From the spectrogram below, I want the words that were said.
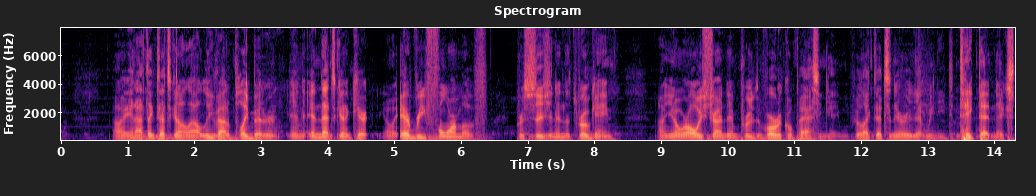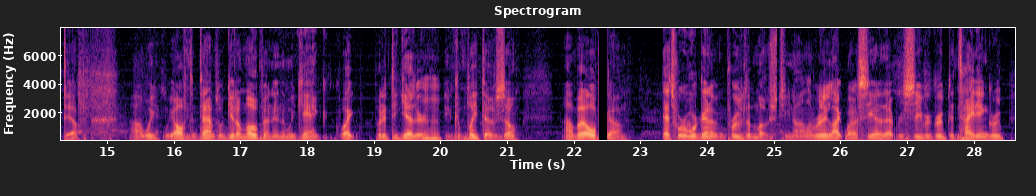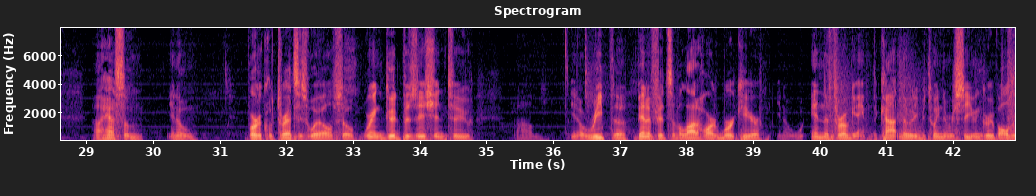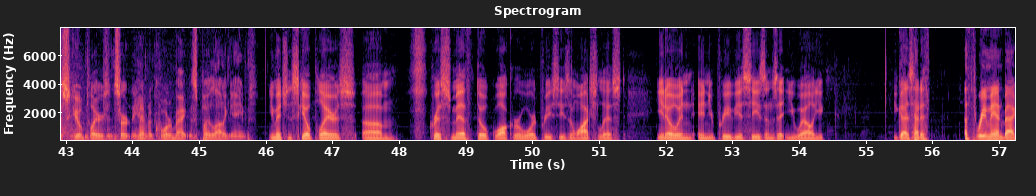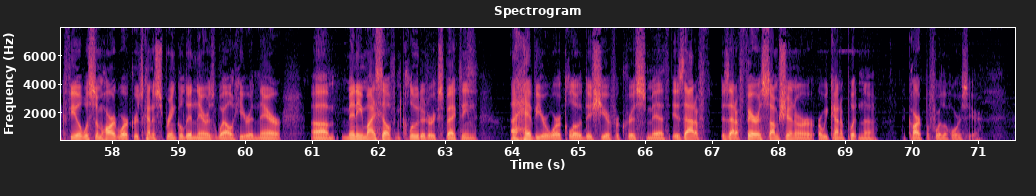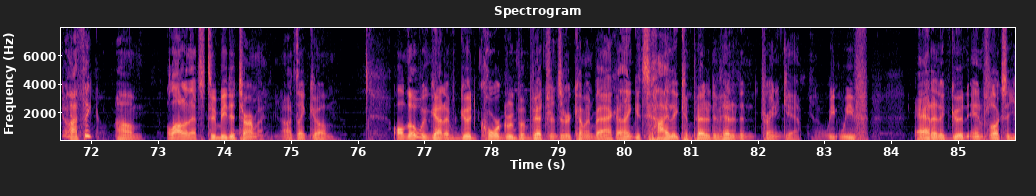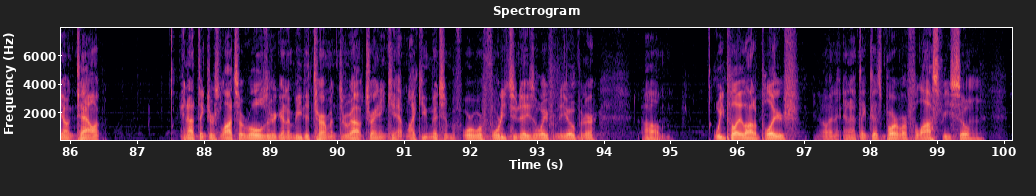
uh, and I think that's going to allow Levi to play better, and and that's going to carry you know every form of precision in the throw game. Uh, you know, we're always trying to improve the vertical passing game. We feel like that's an area that we need to take that next step. Uh, we we oftentimes will get them open, and then we can't quite put it together mm-hmm. and complete those. So, uh, but um, that's where we're going to improve the most. You know, I really like what I see out of that receiver group. The tight end group uh, has some, you know, vertical threats as well. So we're in good position to, um, you know, reap the benefits of a lot of hard work here. In the throw game, the continuity between the receiving group, all the skill players, and certainly having a quarterback that's played a lot of games. You mentioned skill players. Um, Chris Smith, Doak Walker Award preseason watch list you know, in, in your previous seasons at UL, you you guys had a, a three man backfield with some hard workers kind of sprinkled in there as well here and there. Um, many, myself included, are expecting a heavier workload this year for Chris Smith. Is that a is that a fair assumption, or are we kind of putting the, the cart before the horse here? You know, I think um, a lot of that's to be determined. You know, I think um, although we've got a good core group of veterans that are coming back, I think it's highly competitive headed into training camp. You know, we we've added a good influx of young talent, and I think there's lots of roles that are going to be determined throughout training camp. Like you mentioned before, we're 42 days away from the opener. Um, we play a lot of players, know, and, and I think that's part of our philosophy. So. Mm-hmm.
